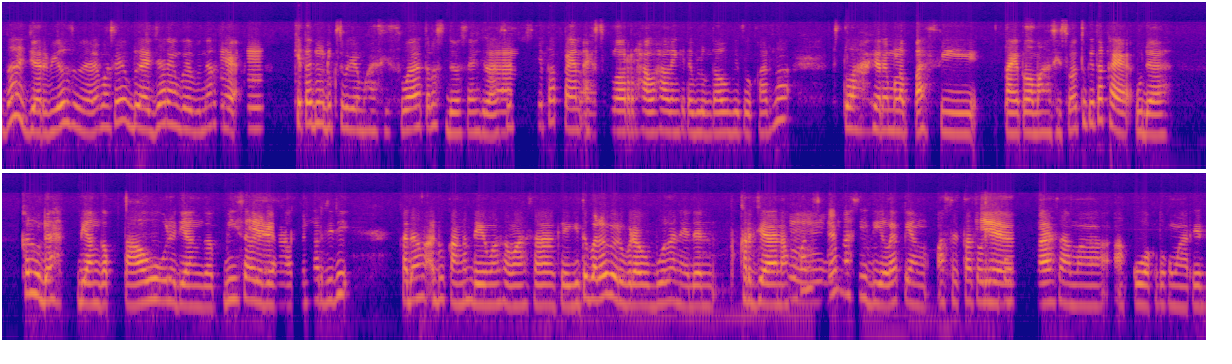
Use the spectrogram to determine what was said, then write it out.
belajar Bil sebenarnya. Maksudnya belajar yang benar-benar kayak kita duduk sebagai mahasiswa terus dosen jelasin terus kita pengen explore hal-hal yang kita belum tahu gitu. Karena setelah akhirnya melepas si title mahasiswa tuh kita kayak udah kan udah dianggap tahu udah dianggap bisa udah Iya. dianggap benar. Jadi kadang aduh kangen deh masa-masa kayak gitu. Padahal baru berapa bulan ya dan kerjaan aku kan Mm. sebenarnya masih di lab yang masih satu lah sama aku waktu kemarin.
